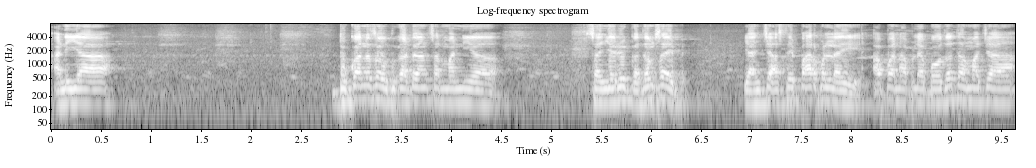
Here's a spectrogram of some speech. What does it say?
आणि या दुकानाचं उद्घाटन सन्माननीय संजय कदम साहेब यांच्या हस्ते पार पडलं आहे. आपण आपल्या बौद्ध धर्माच्या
